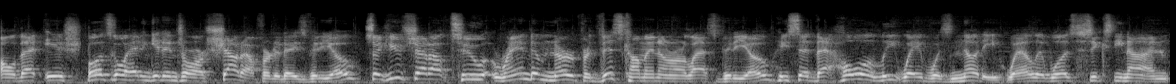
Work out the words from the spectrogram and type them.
all that ish. But let's go ahead and get into our shout out for today's video. So huge shout out to Random Nerd for this comment on our last video. He said that whole Elite Wave was nutty. Well, it was 69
